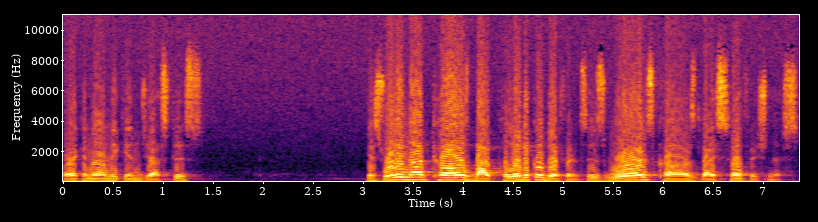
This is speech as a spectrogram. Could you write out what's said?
or economic injustice. It's really not caused by political differences. War is caused by selfishness.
